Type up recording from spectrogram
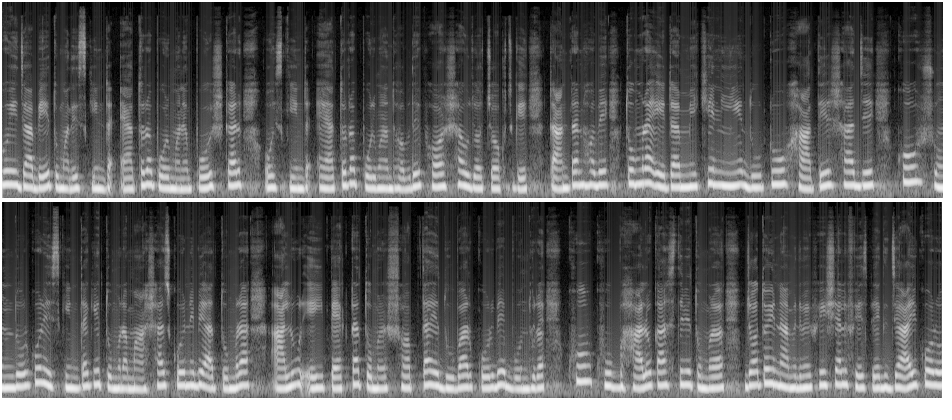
হয়ে যাবে তোমাদের স্কিনটা এতটা পরিমাণে পরিষ্কার ও স্কিনটা এতটা পরিমাণে ধবধে ফর্সা উজ চকচকে টান টান হবে। তোমরা এটা মেখে নিয়ে দুটো হাতের সাহায্যে খুব সুন্দর করে স্কিনটাকে তোমরা মাসাজ করে নেবে আর তোমরা আলুর এই প্যাকটা তোমরা সপ্তাহে দুবার করবে। বন্ধুরা, খুব খুব ভালো কাজ দেবে। তোমরা যতই নামে দামে ফেশিয়াল ফেস প্যাক যাই করো,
